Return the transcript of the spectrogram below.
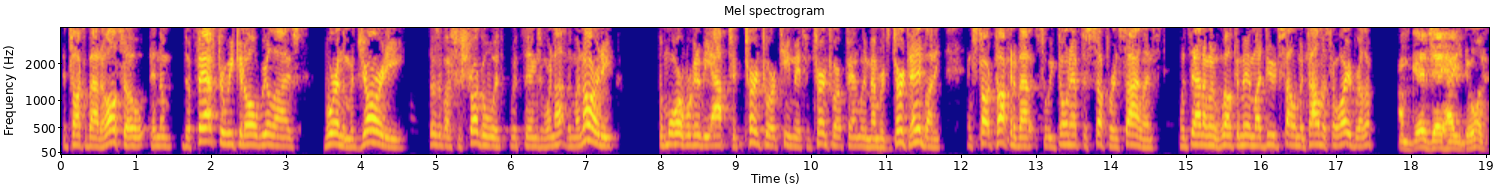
to talk about it also. And the, the faster we could all realize we're in the majority, those of us who struggle with, with things and we're not the minority, the more we're going to be apt to turn to our teammates and turn to our family members, turn to anybody and start talking about it so we don't have to suffer in silence. With that, I'm going to welcome in my dude, Solomon Thomas. How are you, brother? I'm good, Jay. How you doing?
